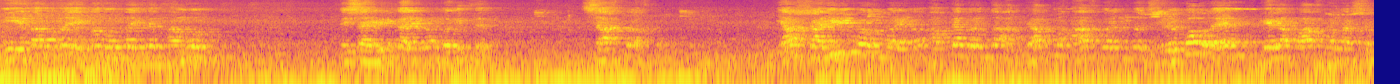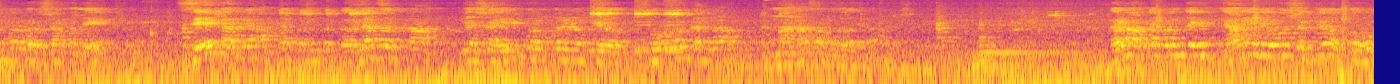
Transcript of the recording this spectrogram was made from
मी येता जाता एकदा दोनदा इथे थांबून ते शाहिरी कार्यक्रम बघितले. शास्त्र असतं. या शाहिरी परंपरेनं आपल्यापर्यंत अध्यात्म आजपर्यंत झिरपवलंय गेल्या पाच पन्नास शंभर वर्षामध्ये. जे कार्य आपल्यापर्यंत करण्याचं काम या शाहिरी परंपरेनं केलं थोडं त्यांना मानाचा मुजरा दिला कारण आपल्यापर्यंत हे ज्ञान येणं एवढं शक्य नव्हतं हो.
